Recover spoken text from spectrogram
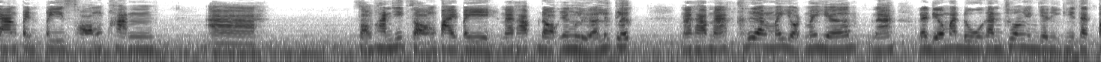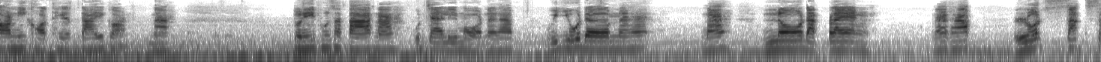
ยางเป็นปี 2000อ่า2022 ปลายปีนะครับ ดอกยังเหลือลึกๆนะครับนะ เครื่องไม่หยดไม่เยิ้มนะ แล้วเดี๋ยวมาดูกันช่วงเย็นๆอีกที แต่ตอนนี้ขอเทสไดฟ์ก่อนนะ ตัวนี้พุชสตาร์ทนะ กุญแจรีโมทนะครับ วิทยุเดิมนะฮะ นะ โนดัดแปลงนะครับ รถซักเซ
